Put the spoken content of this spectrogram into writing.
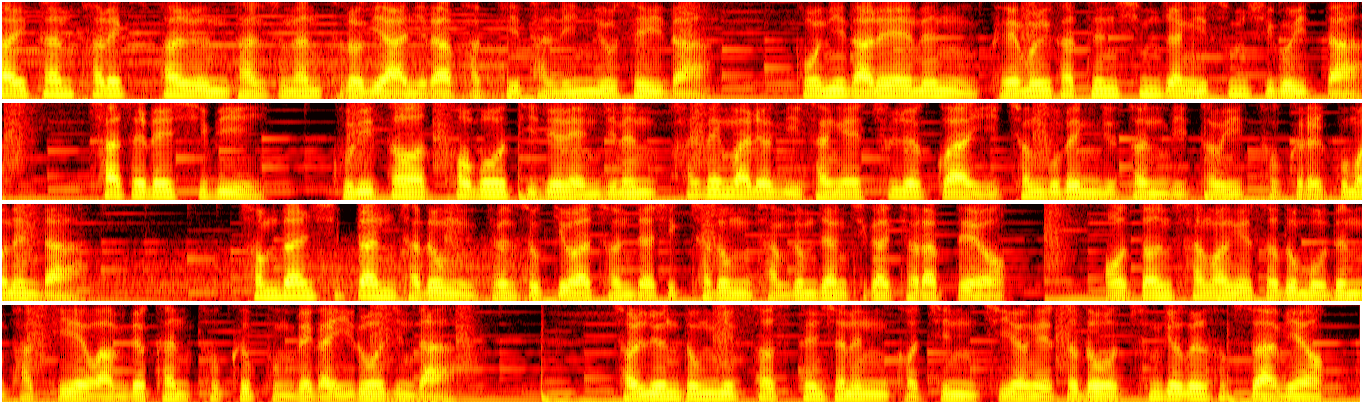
타이탄 8X8은 단순한 트럭이 아니라 바퀴 달린 요새이다. 본인 아래에는 괴물 같은 심장이 숨쉬고 있다. 차세대 12, 9리터 터보 디젤 엔진은 800마력 이상의 출력과 2900Nm의 토크를 뿜어낸다. 첨단 10단 자동 변속기와 전자식 자동 잠금 장치가 결합되어 어떤 상황에서도 모든 바퀴의 완벽한 토크 분배가 이루어진다. 전륜 독립 서스펜션은 거친 지형에서도 충격을 흡수하며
